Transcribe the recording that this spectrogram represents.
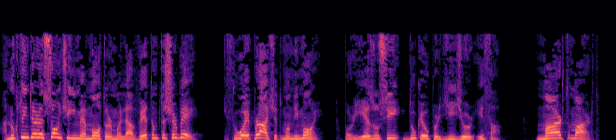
a nuk të intereson që ime motër më la vetëm të shërbej? I thuaj pra që të më ndihmojë, por Jezusi duke u përgjigjur i tha, Martë, Martë,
